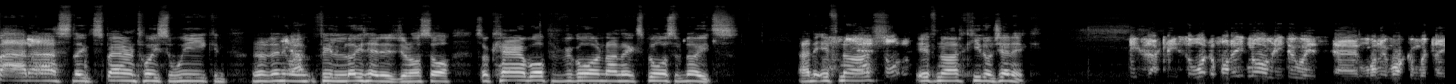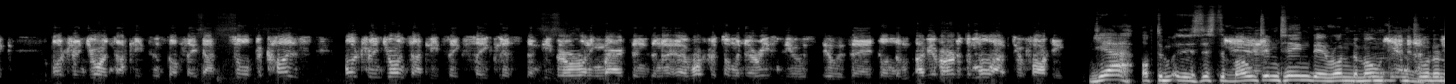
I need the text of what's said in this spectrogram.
badass like sparring twice a week and not anyone feeling lightheaded, you know, so so carb up if you're going on explosive nights, and if not, so- if not ketogenic. Exactly. So what what I normally do is um, when I'm working with like ultra endurance athletes and stuff like that. So because ultra endurance athletes like cyclists and people who are running marathons, and I, I worked with someone there recently who's who's uh, done the. Have you ever heard of the Moab 240? Yeah, up the is this the Yeah. mountain thing? They run the mountain, Yeah, 240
